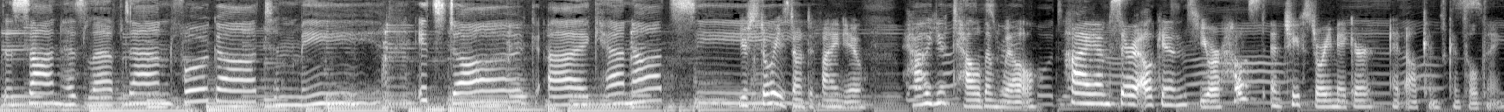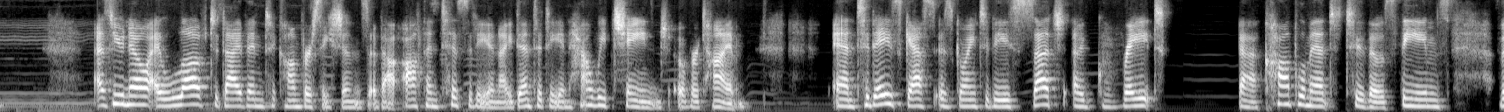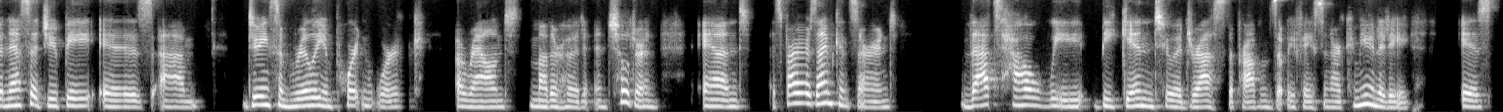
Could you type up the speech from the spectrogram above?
The sun has left and forgotten me. It's dark, I cannot see. Your stories don't define you. How you tell them will. Hi, I'm Sarah Elkins, your host and chief storymaker at Elkins Consulting. As you know, I love to dive into conversations about authenticity and identity and how we change over time. And today's guest is going to be such a great uh, complement to those themes. Vanessa Jupe is um, doing some really important work around motherhood and children. And as far as I'm concerned, that's how we begin to address the problems that we face in our community is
